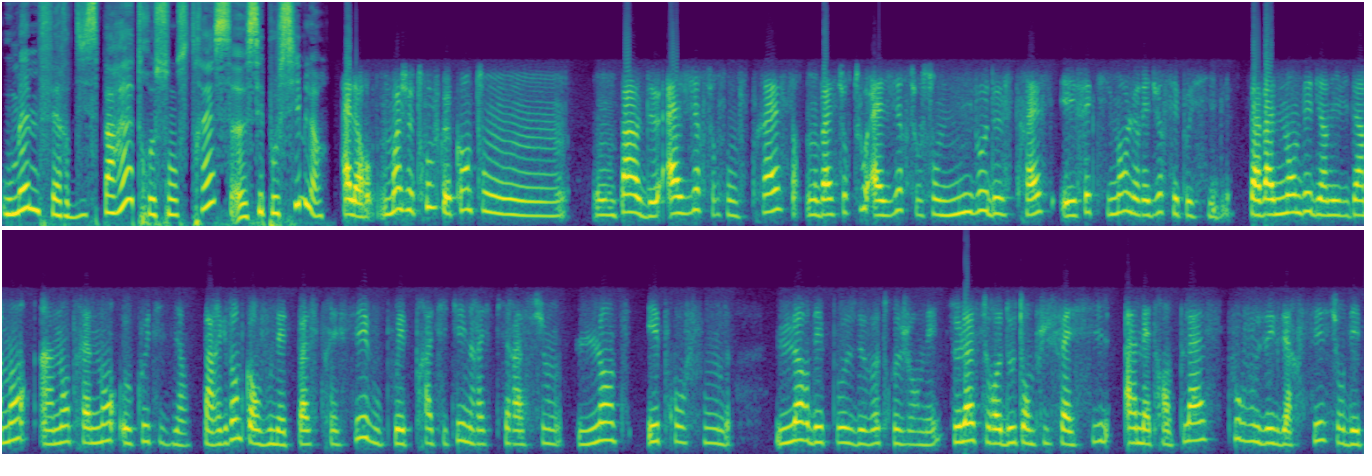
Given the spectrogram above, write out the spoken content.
ou même faire disparaître son stress, euh, c'est possible? Alors, moi je trouve que quand on, on parle de agir sur son stress, on va surtout agir sur son niveau de stress et effectivement le réduire c'est possible. Ça va demander bien évidemment un entraînement au quotidien. Par exemple, quand vous n'êtes pas stressé, vous pouvez pratiquer une respiration lente et profonde lors des pauses de votre journée. Cela sera d'autant plus facile à mettre en place pour vous exercer sur des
